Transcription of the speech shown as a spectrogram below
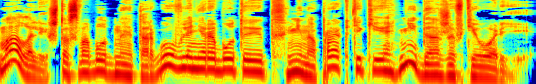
Мало ли, что свободная торговля не работает ни на практике, ни даже в теории.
